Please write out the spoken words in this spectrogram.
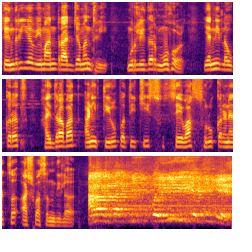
केंद्रीय विमान राज्यमंत्री मुरलीधर मोहोळ यांनी लवकरच हैदराबाद आणि तिरुपतीची सेवा सुरू करण्याचं आश्वासन दिलं. महाराष्ट्रातली पहिली बीजेपी केस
